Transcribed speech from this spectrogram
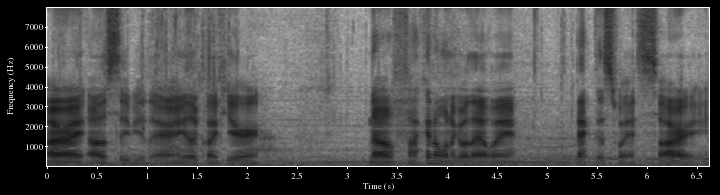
Alright, I'll just leave you there. You look like you're... No, fuck, I don't want to go that way. Back this way, sorry.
